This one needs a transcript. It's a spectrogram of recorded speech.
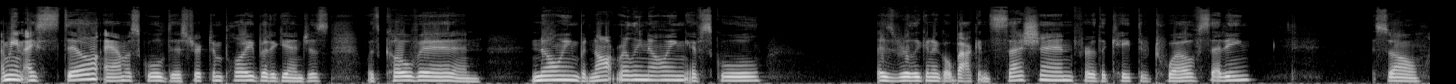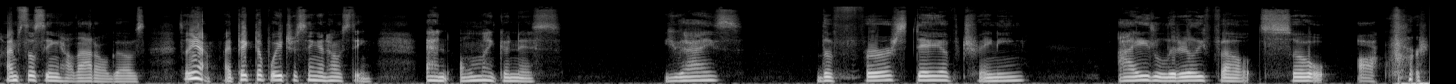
I mean, I still am a school district employee, but again, just with COVID and knowing but not really knowing if school is really going to go back in session for the K through 12 setting. So, I'm still seeing how that all goes. So, yeah, I picked up waitressing and hosting. And oh my goodness, you guys, the first day of training, I literally felt so awkward.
